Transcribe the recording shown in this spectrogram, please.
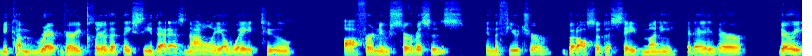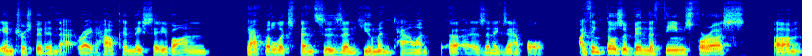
become re- very clear that they see that as not only a way to offer new services in the future, but also to save money today. They're very interested in that, right? How can they save on capital expenses and human talent, uh, as an example. I think those have been the themes for us. Um,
